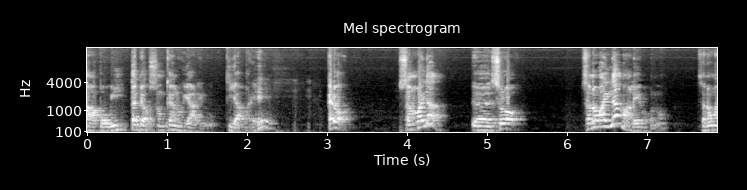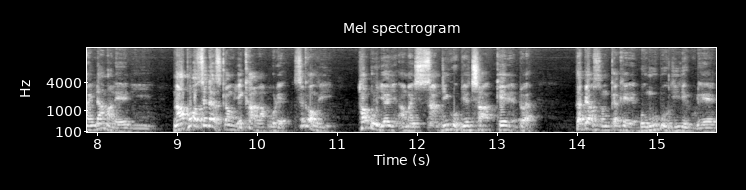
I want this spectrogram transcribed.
တာပေါ်ပြီးတက်ပြောက်ဆုံးကန့်လို့ရတယ်လို့သိရပါတယ်အဲ့တော့ဇန်နဝါရီလအဲဆိုတော့ဇန်နဝါရီလမှာလဲပေါ့နော်ဇန်နဝါရီလမှာလဲဒီနာဖောစစ်တပ်စကောင်ရိတ်ခါလာဖို့တဲ့စစ်ကောင်ကြီးထောက်ဖို့ရဲရင်အမိုင်စံဒီကိုပြစ်ချခဲ့တဲ့အတွက်တက်ပြောက်ဆုံးကတ်ခဲ့တဲ့ဘုံမှုပူကြီးတွေကိုလည်း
